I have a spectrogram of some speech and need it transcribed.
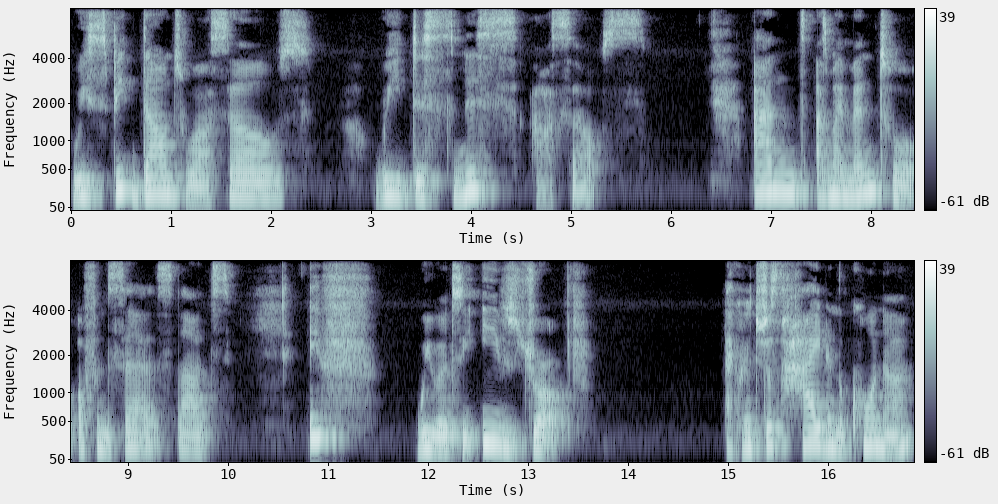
we speak down to ourselves, we dismiss ourselves. And as my mentor often says, that if we were to eavesdrop, like we would just hide in the corner,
